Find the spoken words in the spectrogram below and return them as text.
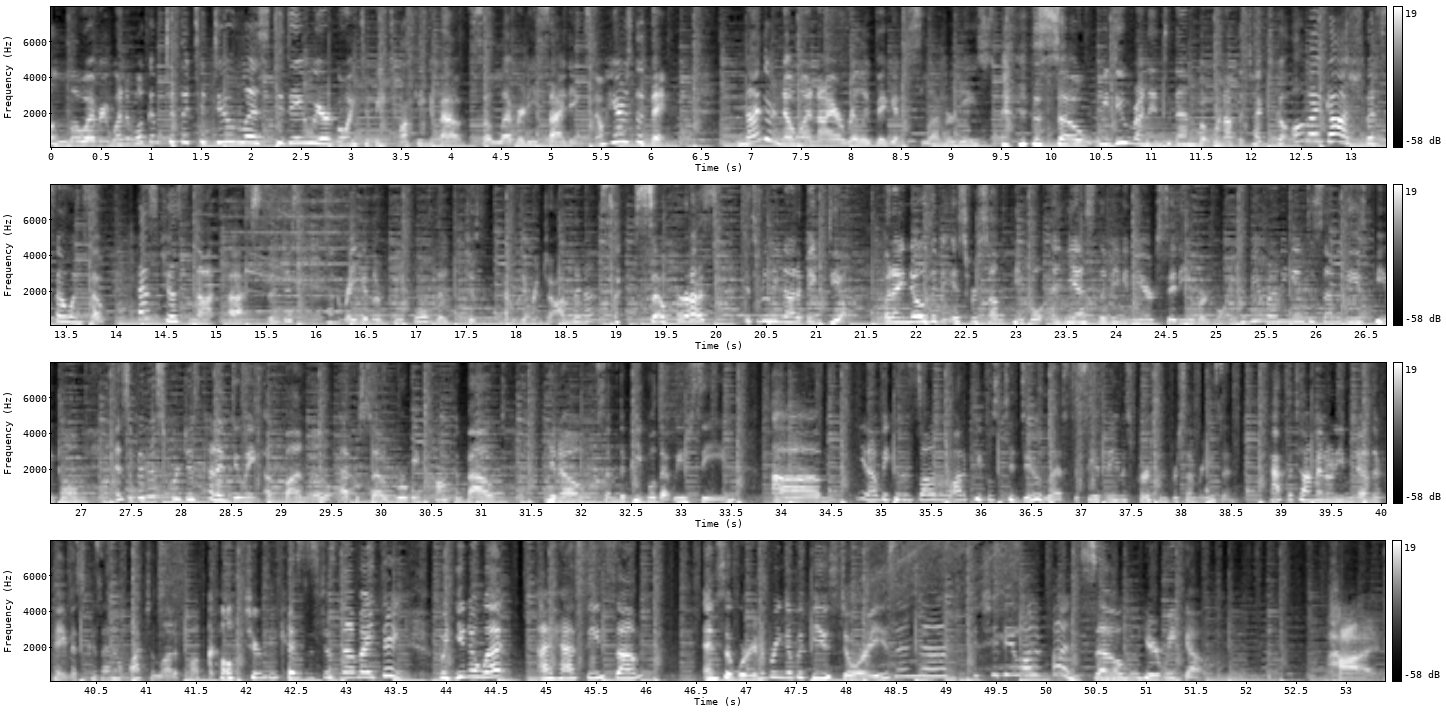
Hello, everyone, and welcome to the to do list. Today, we are going to be talking about celebrity sightings. Now, here's the thing neither Noah and I are really big into celebrities, so we do run into them, but we're not the type to go, oh my gosh, that's so and so. That's just not us. They're just kind of regular people that just have a different job than us. So for us, it's really not a big deal. But I know that it is for some people, and yes, living in New York City, we're going to be running into some of these people. And so for this, we're just kind of doing a fun little episode where we talk about, you know, some of the people that we've seen um, you know, because it's on a lot of people's to-do list to see a famous person for some reason. Half the time I don't even know they're famous because I don't watch a lot of pop culture because it's just not my thing. But you know what? I have seen some. And so we're going to bring up a few stories and uh, should be a lot of fun. So here we go. Hi,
